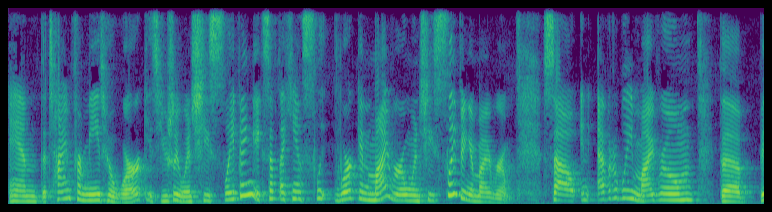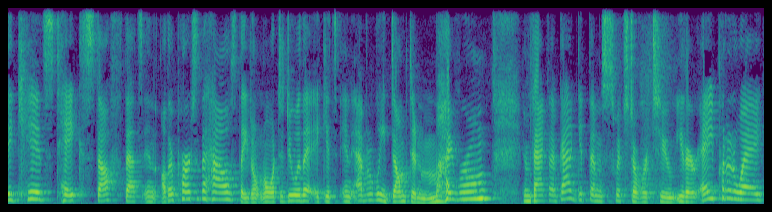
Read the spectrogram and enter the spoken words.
And the time for me to work is usually when she's sleeping, except I can't sleep, work in my room when she's sleeping in my room. So inevitably my room, the big kids take stuff that's in other parts of the house. They don't know what to do with it. It gets inevitably dumped in my room. In fact, I've got to get them switched over to either A, put it away,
